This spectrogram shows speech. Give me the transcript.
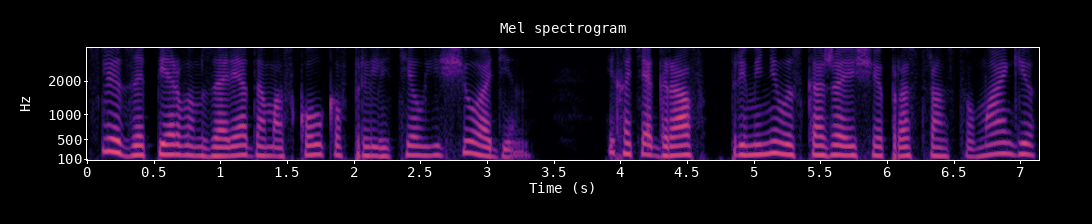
Вслед за первым зарядом осколков прилетел еще один. И хотя граф применил искажающее пространство магию,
